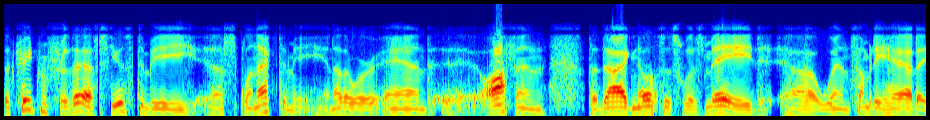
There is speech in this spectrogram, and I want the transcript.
The treatment for this used to be a splenectomy. In other words, and uh, often the diagnosis was made uh, when somebody had a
